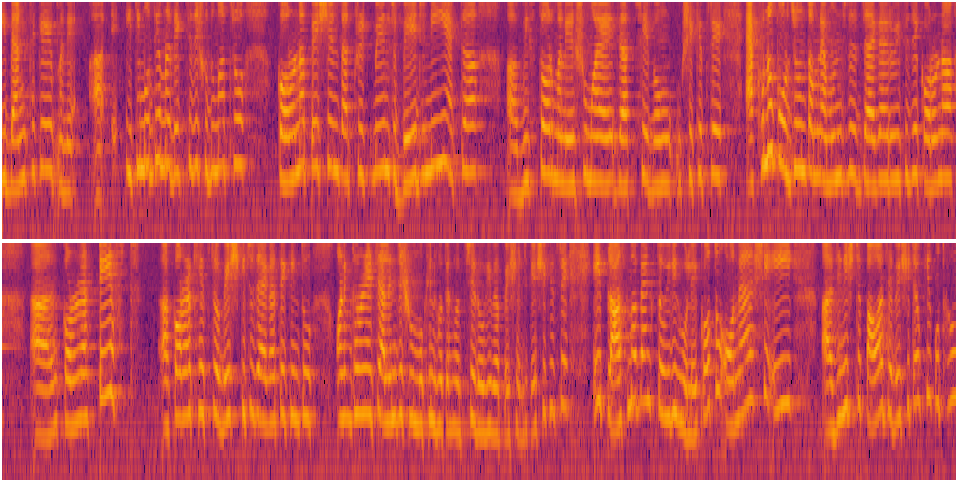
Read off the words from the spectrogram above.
এই ব্যাংক থেকে মানে ইতিমধ্যে আমরা দেখছি যে শুধুমাত্র করোনা পেশেন্ট তার ট্রিটমেন্ট বেড নিয়ে একটা বিস্তর মানে সময় যাচ্ছে এবং সেক্ষেত্রে এখনও পর্যন্ত আমরা এমন জায়গায় রয়েছে যে করোনা করোনার টেস্ট করার ক্ষেত্রেও বেশ কিছু জায়গাতে কিন্তু অনেক ধরনের চ্যালেঞ্জের সম্মুখীন হতে হচ্ছে রোগী বা পেশেন্টকে সেক্ষেত্রে এই প্লাজমা ব্যাংক তৈরি হলে কত অনায়াসে এই জিনিসটা পাওয়া যাবে সেটাও কি কোথাও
